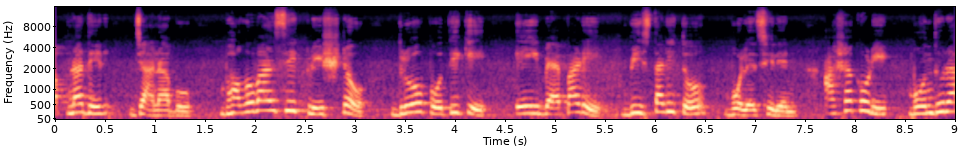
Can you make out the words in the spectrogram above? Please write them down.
আপনাদের জানাব। ভগবান শ্রীকৃষ্ণ দ্রৌপদীকে এই ব্যাপারে বিস্তারিত বলেছিলেন। আশা করি বন্ধুরা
